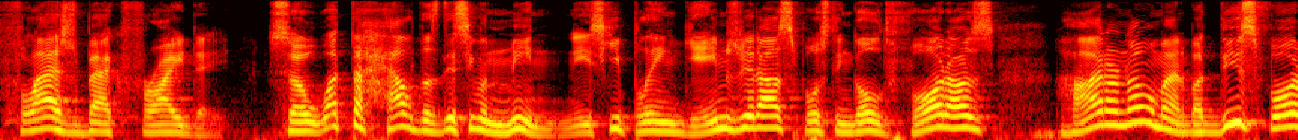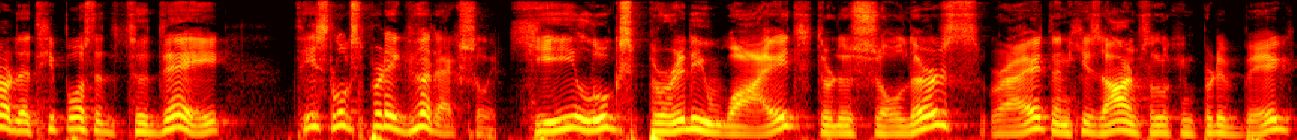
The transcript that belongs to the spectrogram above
Flashback Friday. So what the hell does this even mean? Is he playing games with us, posting old photos? I don't know, man, but this photo that he posted today, this looks pretty good, actually. He looks pretty wide through the shoulders, right? And his arms are looking pretty big.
